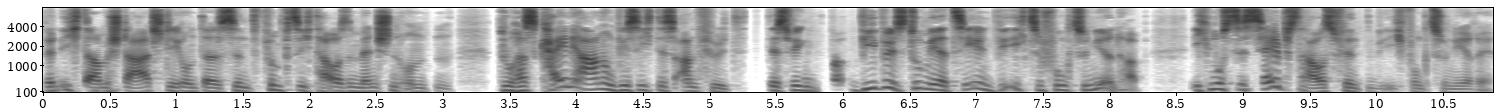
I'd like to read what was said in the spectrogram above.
wenn ich da am Start stehe und da sind 50.000 Menschen unten. Du hast keine Ahnung, wie sich das anfühlt. Deswegen, wie willst du mir erzählen, wie ich zu funktionieren habe? Ich musste selbst rausfinden, wie ich funktioniere.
